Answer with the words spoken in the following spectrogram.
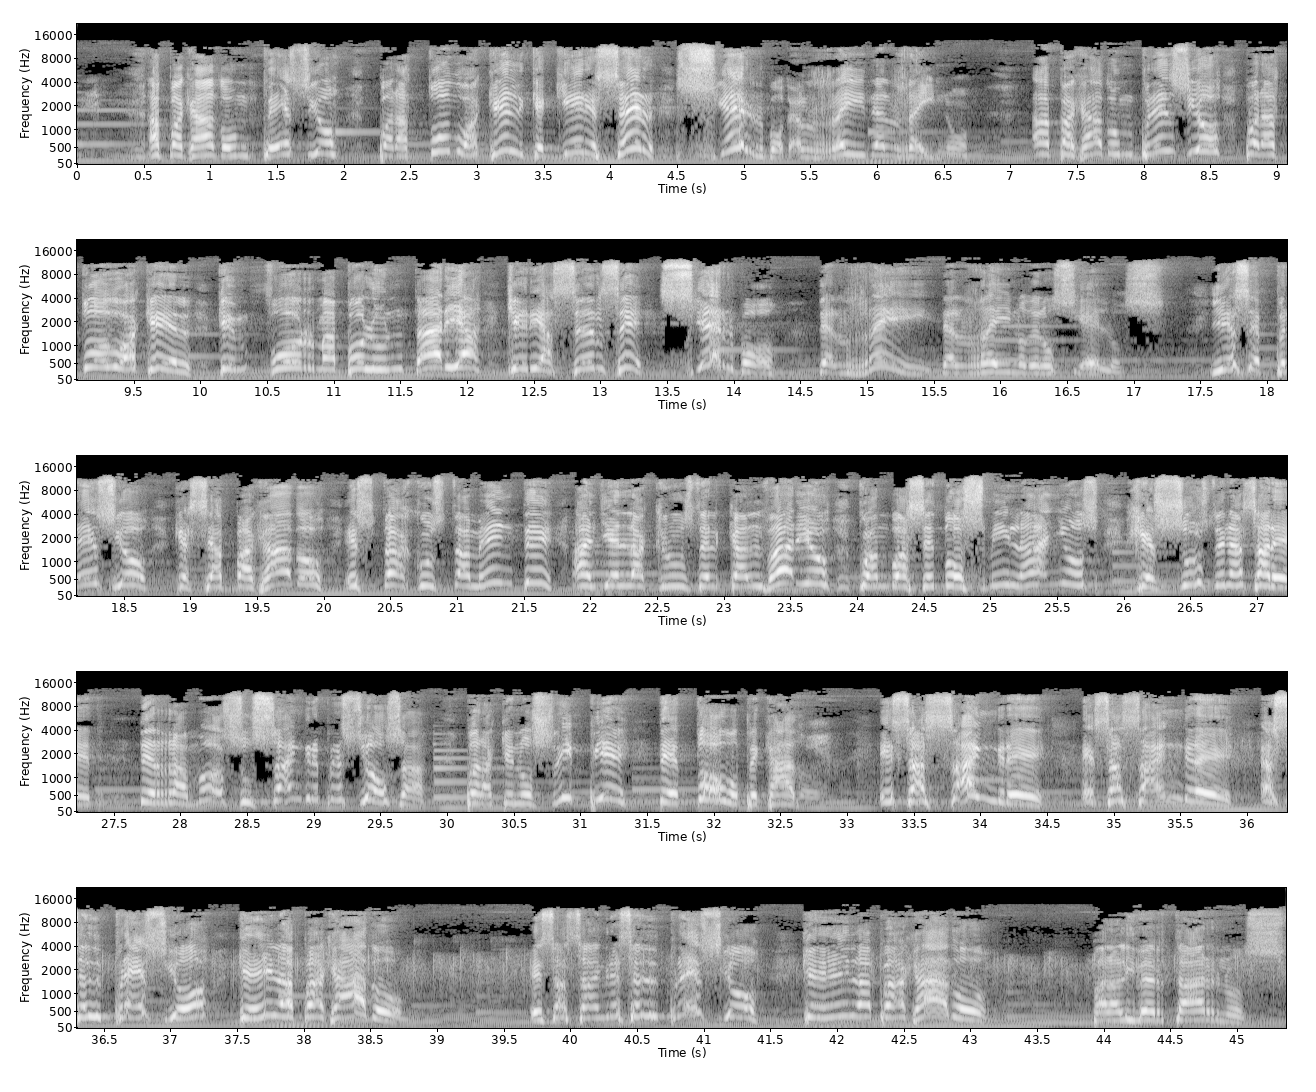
Ha pagado un precio para todo aquel que quiere ser siervo del rey del reino ha pagado un precio para todo aquel que en forma voluntaria quiere hacerse siervo del rey del reino de los cielos. Y ese precio que se ha pagado está justamente allí en la cruz del Calvario, cuando hace dos mil años Jesús de Nazaret derramó su sangre preciosa para que nos limpie de todo pecado. Esa sangre, esa sangre es el precio que Él ha pagado. Esa sangre es el precio que Él ha pagado para libertarnos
